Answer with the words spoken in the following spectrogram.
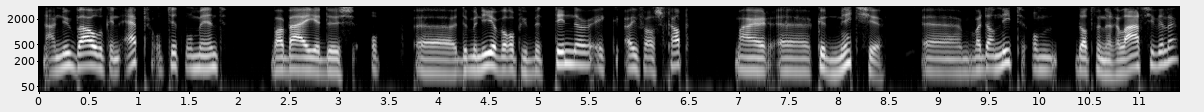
Nou, nu bouw ik een app op dit moment waarbij je dus op uh, de manier waarop je met Tinder, ik even als grap, maar uh, kunt matchen. Uh, maar dan niet omdat we een relatie willen,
